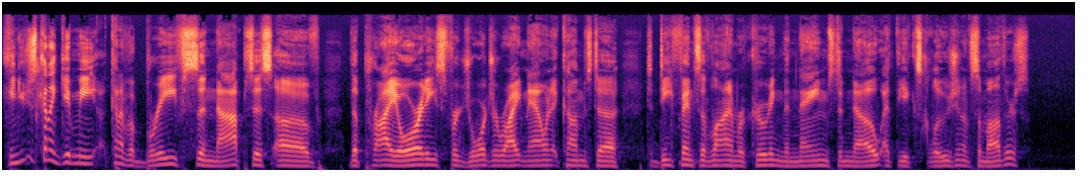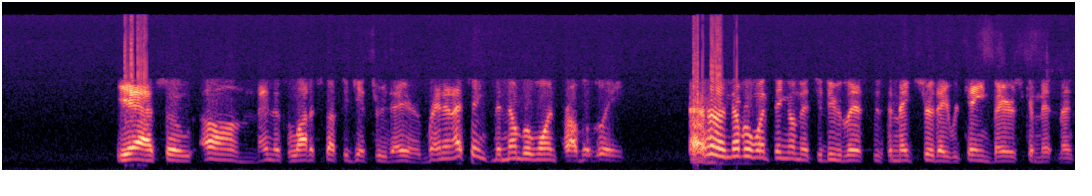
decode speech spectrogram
Can you just kind of give me kind of a brief synopsis of the priorities for Georgia right now when it comes to, to defensive line recruiting, the names to know at the exclusion of some others? Yeah, so um, and there's a lot of stuff to get through there, Brandon. I think the number one probably number one thing on the to-do list is to make sure they retain Bears' commitment.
